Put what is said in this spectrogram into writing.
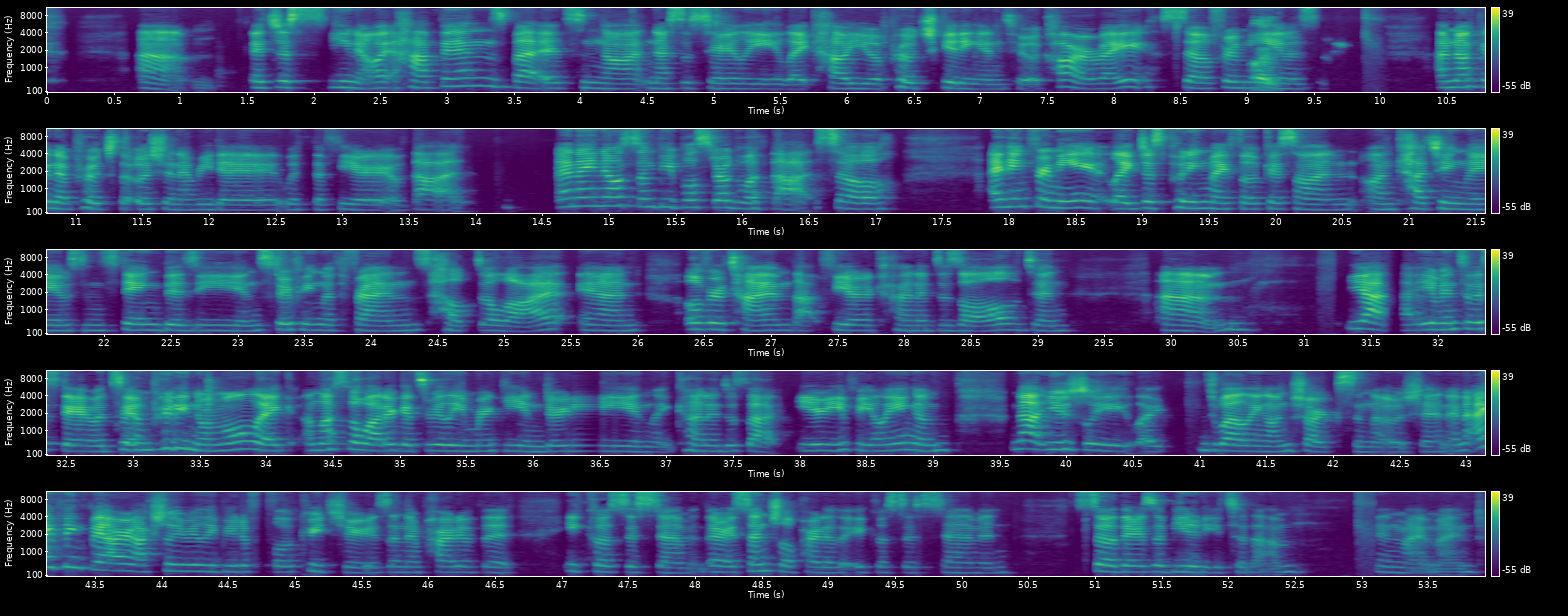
um, it's just you know it happens but it's not necessarily like how you approach getting into a car right? So for me right. it was like i'm not going to approach the ocean every day with the fear of that. And i know some people struggle with that. So i think for me like just putting my focus on on catching waves and staying busy and surfing with friends helped a lot. And over time that fear kind of dissolved and um yeah, even to this day, I would say I'm pretty normal. Like, unless the water gets really murky and dirty and like kind of just that eerie feeling, I'm not usually like dwelling on sharks in the ocean. And I think they are actually really beautiful creatures and they're part of the ecosystem. They're essential part of the ecosystem. And so there's a beauty to them in my mind.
